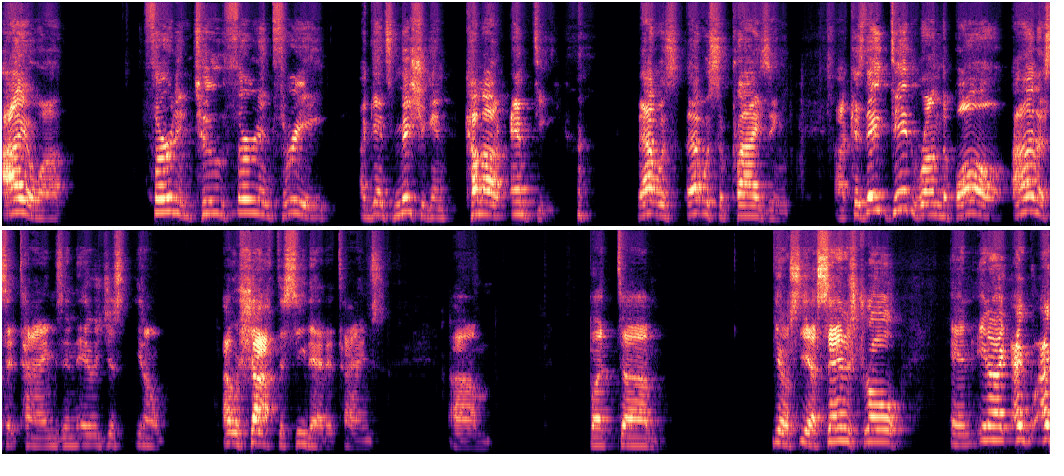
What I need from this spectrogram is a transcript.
Iowa third and two, third and three against Michigan come out empty. that was that was surprising because uh, they did run the ball on us at times, and it was just you know I was shocked to see that at times. Um, but um, you know, yeah, Sainristil, and you know, I, I, I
